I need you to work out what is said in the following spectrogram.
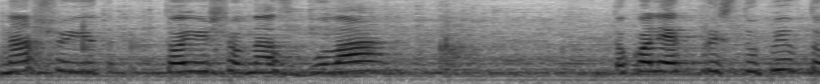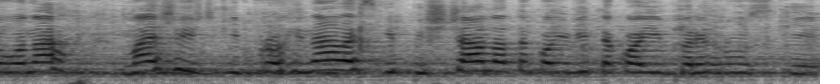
нашою тою, що в нас була, то коли як приступив, то вона майже і прогиналась, і піщала такої від такої перегрузки.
